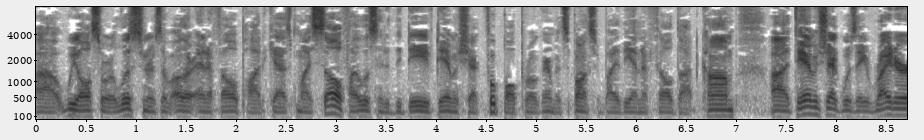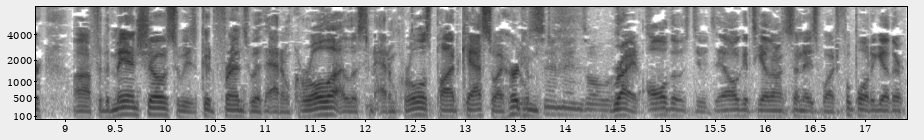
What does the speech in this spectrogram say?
Uh, we also are listeners of other NFL podcasts. Myself, I listen to the Dave Dameshek football program. It's sponsored by the NFL.com. Uh, Dameshek was a writer uh, for The Man Show, so he's good friends with Adam Carolla. I listen to Adam Carolla's podcast, so I heard him. Simmons, all those Right, guys. all those dudes. They all get together on Sundays, watch football together.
